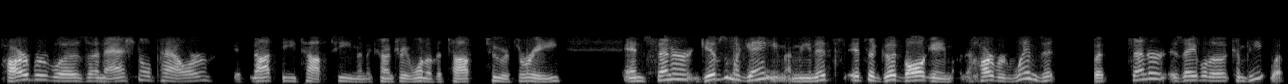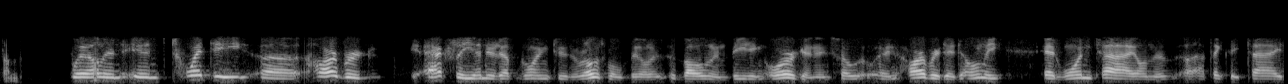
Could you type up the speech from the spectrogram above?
Harvard was a national power, if not the top team in the country, one of the top two or three. And Centre gives them a game. I mean, it's it's a good ball game. Harvard wins it, but Centre is able to compete with them. Well, in in 20, uh, Harvard actually ended up going to the Rose Bowl bowl and beating Oregon, and so and Harvard had only had one tie on the. Uh, I think they tied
